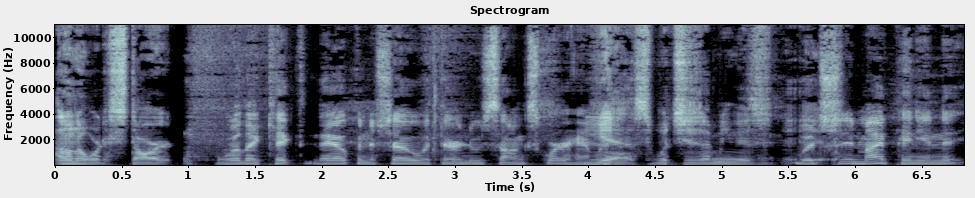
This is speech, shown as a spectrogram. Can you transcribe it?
I don't know where to start. Well, they kicked, they opened the show with their new song Square Hammer. Yes, which is, I mean, is, Which, in my opinion,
